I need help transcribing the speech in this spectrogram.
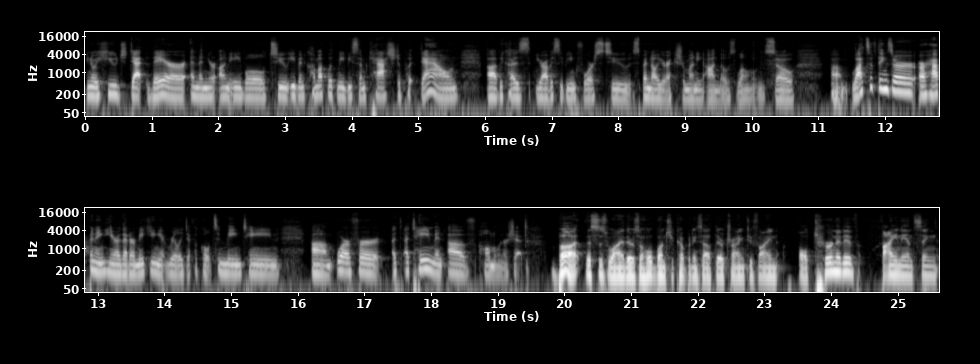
you know a huge debt there and then you're unable to even come up with maybe some cash to put down uh, because you're obviously being forced to spend all your extra money on those loans so um, lots of things are, are happening here that are making it really difficult to maintain um, or for a- attainment of home ownership. But this is why there's a whole bunch of companies out there trying to find alternative financing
